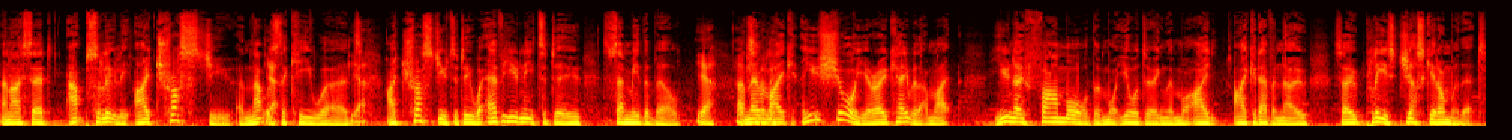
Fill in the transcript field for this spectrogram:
And I said, "Absolutely. I trust you." And that was Yeah. the key word. Yeah. I trust you to do whatever you need to do. Send me the bill. Yeah, And they were like, "Are you sure you're okay with that?" I'm like, "You know far more than what you're doing than what I I could ever know. So please just get on with it."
